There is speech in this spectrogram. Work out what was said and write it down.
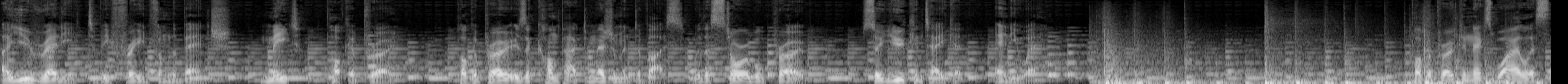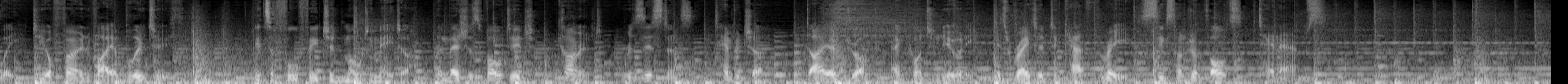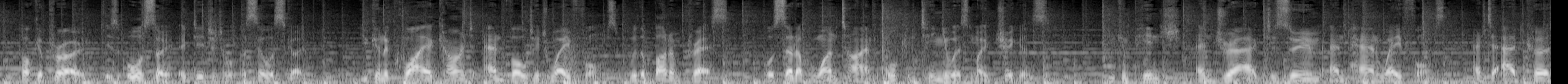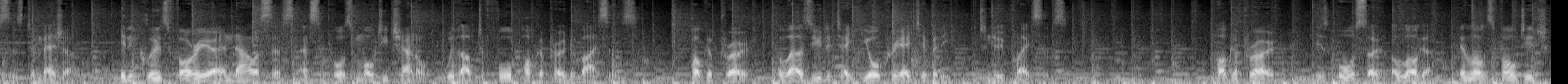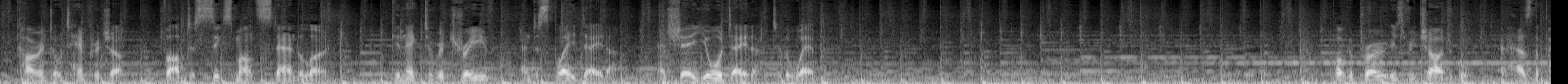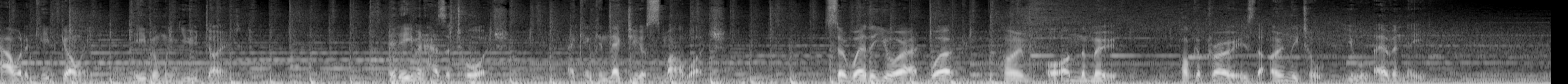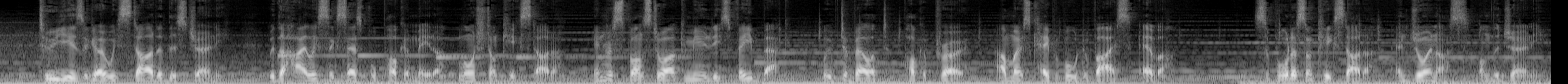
Are you ready to be freed from the bench? Meet Pokit Pro. Pokit Pro is a compact measurement device with a storable probe, so you can take it anywhere. Pokit Pro connects wirelessly to your phone via Bluetooth. It's a full-featured multimeter that measures voltage, current, resistance, temperature, diode drop, and continuity. It's rated to Cat3, 600 volts, 10 amps. Pokit Pro is also a digital oscilloscope. You can acquire current and voltage waveforms with a button press or set up one-time or continuous mode triggers. You can pinch and drag to zoom and pan waveforms and to add cursors to measure. It includes Fourier analysis and supports multi-channel with up to four Pokit Pro devices. Pokit Pro allows you to take your creativity to new places. Pokit Pro is also a logger. It logs voltage, current or temperature for up to six months standalone. Connect to retrieve and display data and share your data to the web. Pokit Pro is rechargeable and has the power to keep going even when you don't. It even has a torch and can connect to your smartwatch. So whether you are at work, home or on the move, Pokit Pro is the only tool you will ever need. Two years ago we started this journey with the highly successful Pokit Meter launched on Kickstarter. In response to our community's feedback, we've developed Pokit Pro, our most capable device ever. Support us on Kickstarter and join us on the journey.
